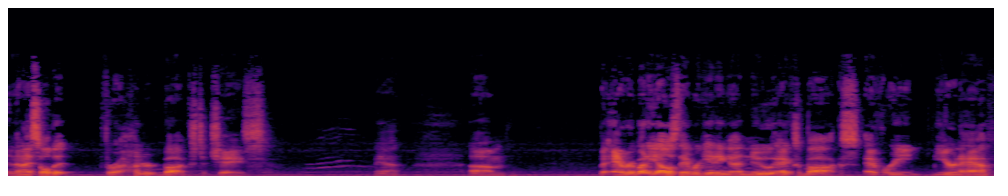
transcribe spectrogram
and then I sold it for a hundred bucks to Chase. Yeah. Um, but everybody else, they were getting a new Xbox every year and a half.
